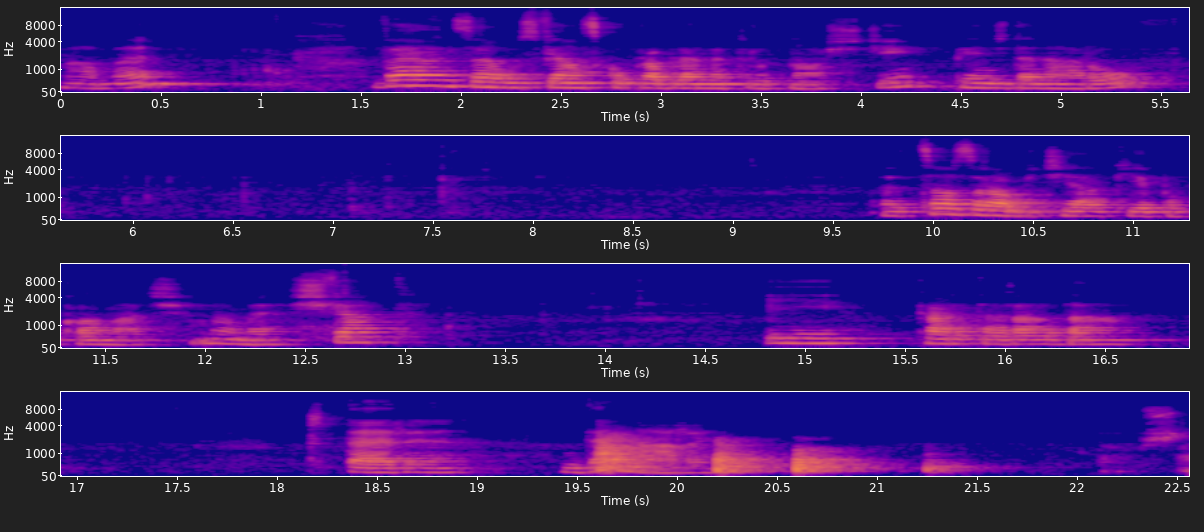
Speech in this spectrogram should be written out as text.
mamy. Węzeł związku problemy trudności, 5 denarów. Co zrobić, jak je pokonać? Mamy świat i karta rada, 4 denary. Dobrze.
